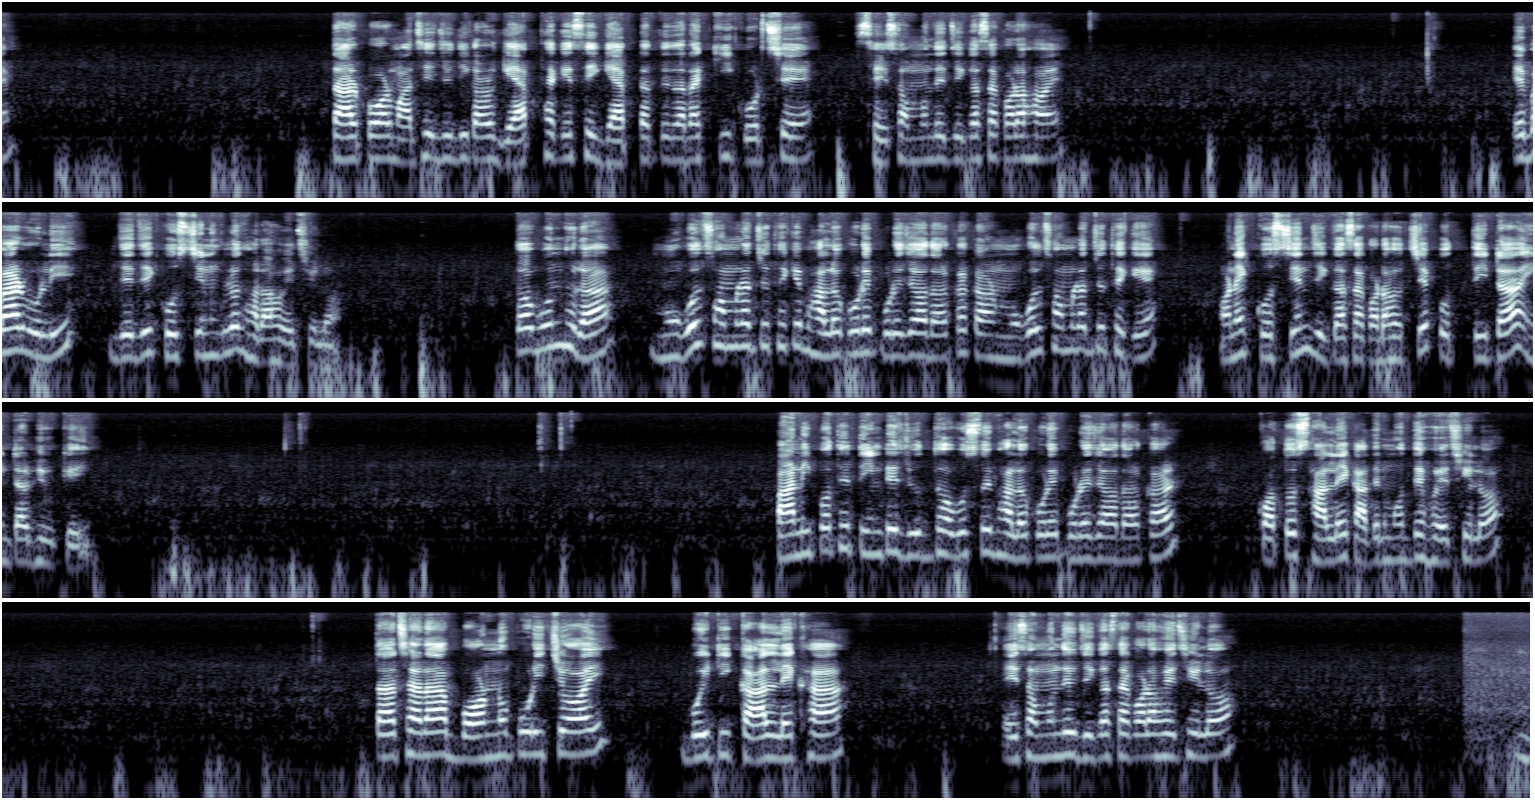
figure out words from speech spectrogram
তারপর মাঝে যদি কারোর গ্যাপ থাকে, সেই গ্যাপটাতে তারা কি করছে, সেই সম্বন্ধে জিজ্ঞাসা করা হয়। এবার বলি যে যে কোশ্চেনগুলো ধরা হয়েছিল। তো বন্ধুরা, মুঘল সাম্রাজ্য থেকে ভালো করে পড়ে যাওয়া দরকার, কারণ মুঘল সাম্রাজ্য থেকে অনেক কোশ্চেন জিজ্ঞাসা করা হচ্ছে প্রতিটা ইন্টারভিউকেই পানিপথে তিনটে যুদ্ধ অবশ্যই ভালো করে পড়ে যাওয়া দরকার। কত সালে কাদের মধ্যে হয়েছিল? তাছাড়া বর্ণ পরিচয়, বইটি কার লেখা? এই সম্বন্ধেও জিজ্ঞাসা করা হয়েছিল।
